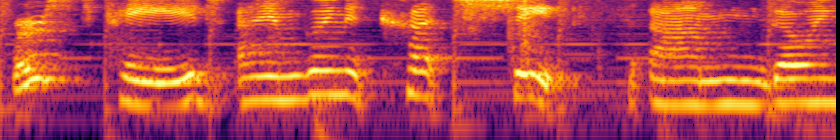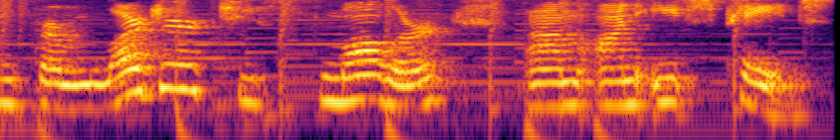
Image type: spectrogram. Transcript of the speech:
first page, I am going to cut shapes um, going from larger to smaller um, on each page.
